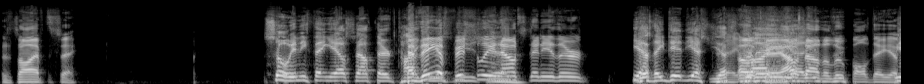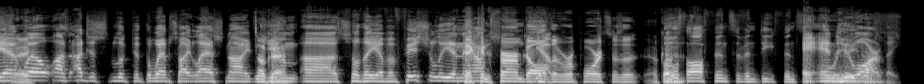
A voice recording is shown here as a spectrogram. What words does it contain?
that's all I have to say. So anything else out there? Have they Titans officially news? announced any of their Yeah, Yes- they did yesterday. yesterday. Okay, right? I was Yeah, out of the loop all day yesterday. Yeah, well, I, I just looked at the website last night, Okay. Jim. Uh, so they have officially announced. they confirmed all Yeah. the reports of the. Okay. Both offensive and defensive. A- And who are they?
